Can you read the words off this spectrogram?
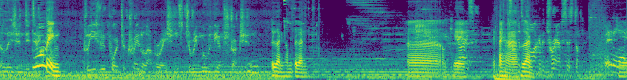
collision ว่า detected. เอง Please report to Cradle Operations to remove the obstruction. เตือนคำเตือนเอ่อโอเค Guys, ไปหา something's เพื่อน blocking the tram system. Fatal Okay. lock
